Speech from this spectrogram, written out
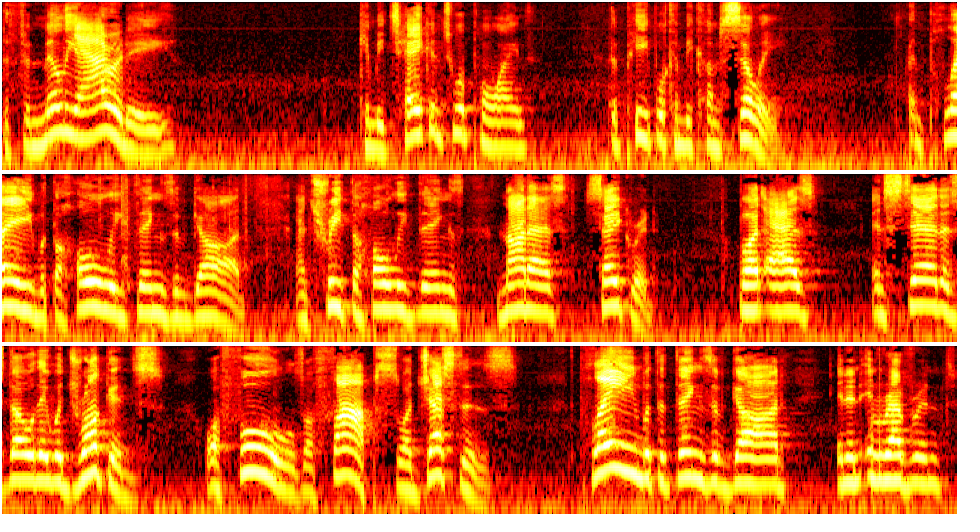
the familiarity can be taken to a point the people can become silly and play with the holy things of God and treat the holy things not as sacred, but as instead as though they were drunkards or fools or fops or jesters, playing with the things of God in an irreverent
